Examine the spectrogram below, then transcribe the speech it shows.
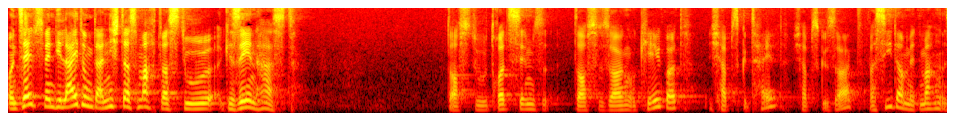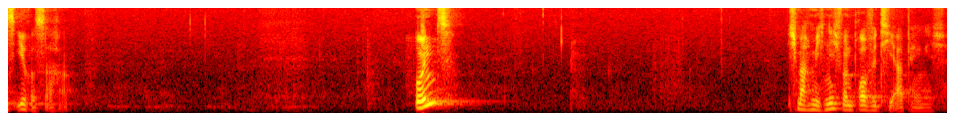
Und selbst wenn die Leitung dann nicht das macht, was du gesehen hast, darfst du trotzdem darfst du sagen, okay Gott, ich habe es geteilt, ich habe es gesagt. Was Sie damit machen, ist Ihre Sache. Und ich mache mich nicht von Prophetie abhängig,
